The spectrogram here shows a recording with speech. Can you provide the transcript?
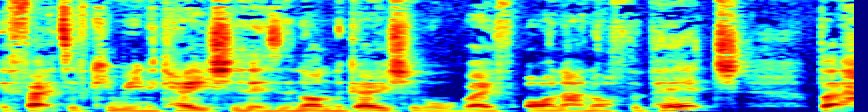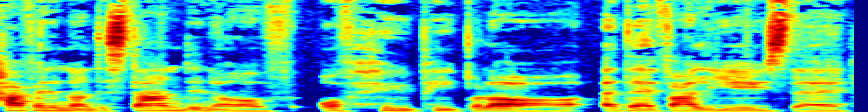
effective communication is a non-negotiable both on and off the pitch. But having an understanding of of who people are, uh, their values, their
